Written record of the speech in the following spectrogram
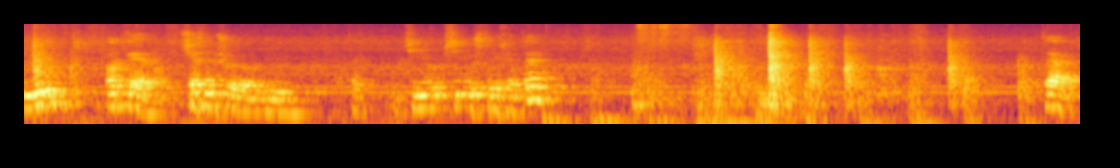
ню от R. Сейчас напишу его. Так, синю, синю штрих от R. Так,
